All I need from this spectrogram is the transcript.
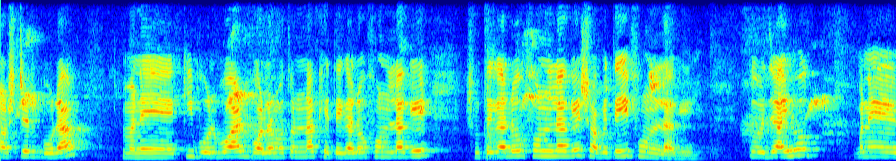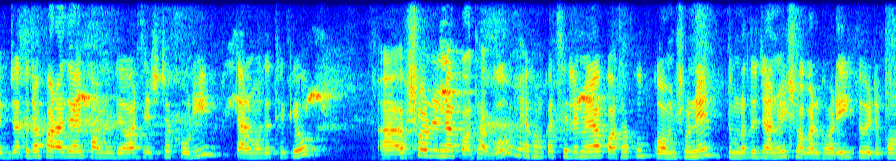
নষ্টের গোড়া মানে কি বলব আর বলার মতন না, খেতে গেলেও ফোন লাগে, শুতে গেলেও ফোন লাগে, সবেতেই ফোন লাগে। তো যাই হোক মানে যতটা পারা যায় কম দেওয়ার চেষ্টা করি, তার মধ্যে থেকেও। শোনে না কথা গো। এখনকার ছেলেমেয়েরা কথা খুব কম শোনে। তোমরা তো জানোই সবার ঘরেই তো এরকম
